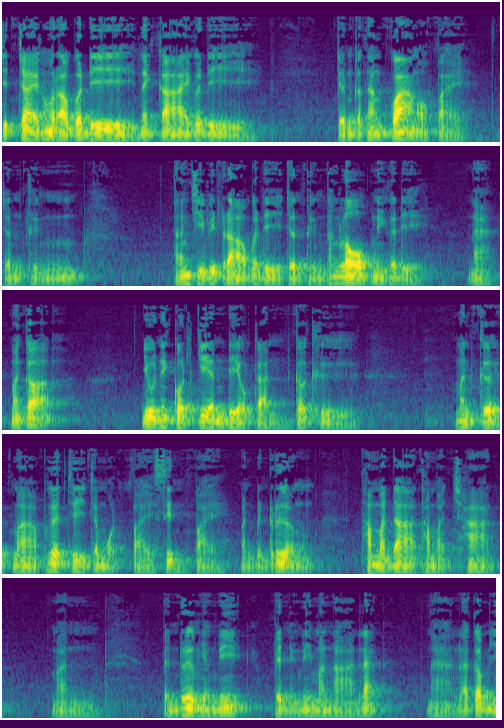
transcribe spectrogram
จิตใจของเราก็ดี ในกายก็ดี จนกระทั่งกว้างออกไป จนถึงทั้งชีวิตเราก็ดี จนถึงทั้งโลกนี่ก็ดีนะมันก็อยู่ในกฎเกณฑ์เดียวกันก็คือ มันเกิดมาเพื่อที่จะหมดไปสิ้นไป มันเป็นเรื่องธรรมดาธรรมชาติ มันเป็นเรื่องอย่างนี้เป็นอย่างนี้มานานแล้วนะแล้วก็มี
